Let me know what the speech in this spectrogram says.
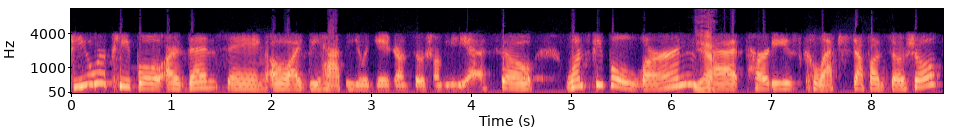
fewer people are then saying, "Oh, I'd be happy to engage on social media." So once people learn yeah. that parties collect stuff on social,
